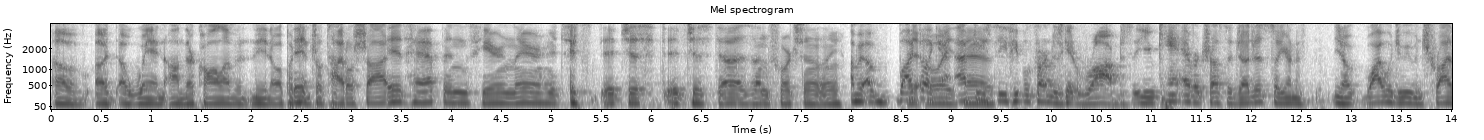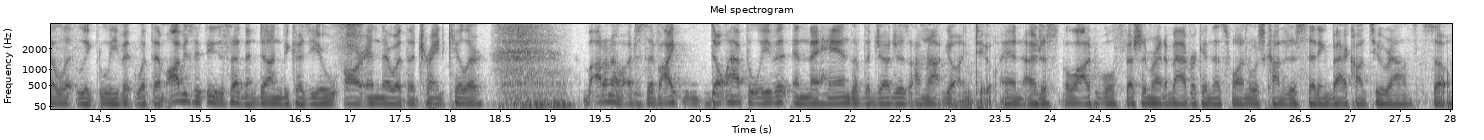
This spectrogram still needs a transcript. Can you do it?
of a, a win on their column and you know a potential title shot. It happens here and there. It's, It's- it just it just does, unfortunately. I mean, uh, but I feel like after has. you see people starting to just get robbed, so you can't ever trust the judges. So you're gonna, you know, why would you even try to let, like, leave it with them? Obviously, it's easier said than done because you are in there with a trained killer. But I don't know. I just if I don't have to leave it in the hands of the judges, I'm not going to. And I just a lot of people, especially Miranda Maverick in this one, was kind of just sitting back on two rounds. So.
